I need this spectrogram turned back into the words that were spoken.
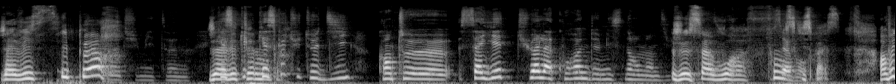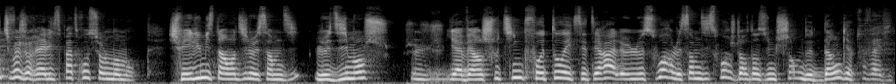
J'avais si peur. Ah, tu m'étonnes. J'avais Qu'est-ce tellement qu'est-ce que tu te dis quand euh, ça y est, tu as la couronne de Miss Normandie? Je savoure à fond ce qui se passe. En fait, tu vois, je réalise pas trop sur le moment. Je suis élue Miss Normandie le samedi. Le dimanche, il y avait un shooting photo, etc. Le, le soir, le samedi soir, je dors dans une chambre de dingue. Tout va vite.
